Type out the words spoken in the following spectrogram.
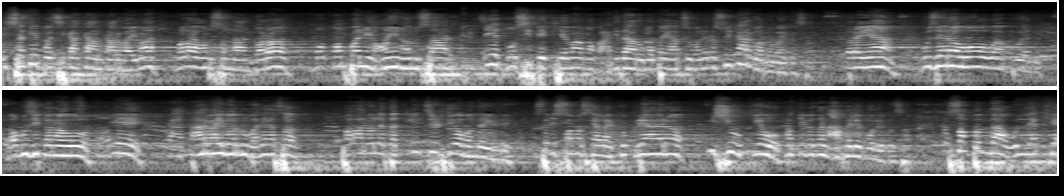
आइसकेपछिका काम कारवाहीमा मलाई अनुसन्धान गर म कम्पनी ऐन अनुसार जे दोषी देखिएमा म भागीदार हुन तयार छु भनेर स्वीकार गर्नुभएको छ। तर यहाँ बुझेर हो वा नबुझिकन हो ए कारवाही गर्नु भनेको छ? फलानुले त क्लिन चिट दियो भन्दै यसरी समस्यालाई टुक्र्याएर इस्यु के हो प्रतिवेदन आफैले बोलेको छ सबभन्दा उल्लेख्य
